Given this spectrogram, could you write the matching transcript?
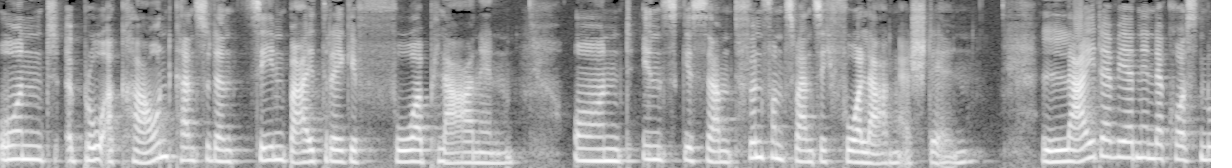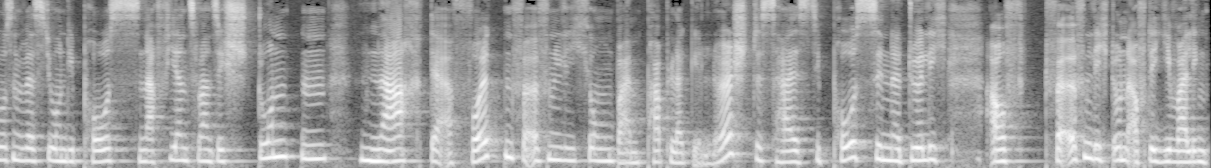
und pro Account kannst du dann zehn Beiträge vorplanen und insgesamt 25 Vorlagen erstellen. Leider werden in der kostenlosen Version die Posts nach 24 Stunden nach der erfolgten Veröffentlichung beim Publisher gelöscht. Das heißt, die Posts sind natürlich auf veröffentlicht und auf der jeweiligen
